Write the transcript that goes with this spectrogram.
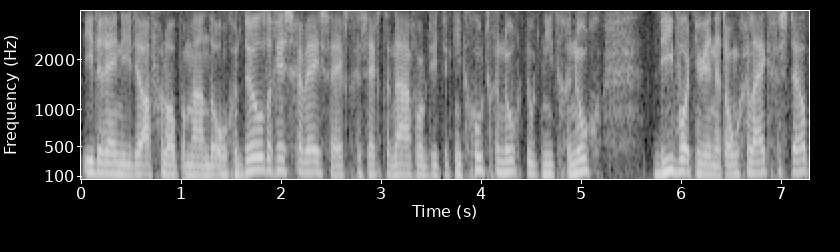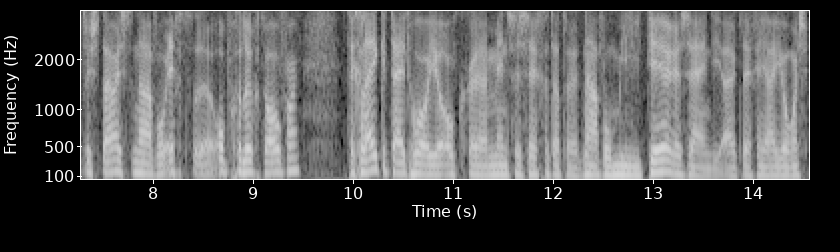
iedereen die de afgelopen maanden ongeduldig is geweest... heeft gezegd de NAVO doet het niet goed genoeg, doet niet genoeg die wordt nu in het ongelijk gesteld. Dus daar is de NAVO echt uh, opgelucht over. Tegelijkertijd hoor je ook uh, mensen zeggen dat er NAVO-militairen zijn... die uitleggen, ja jongens,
